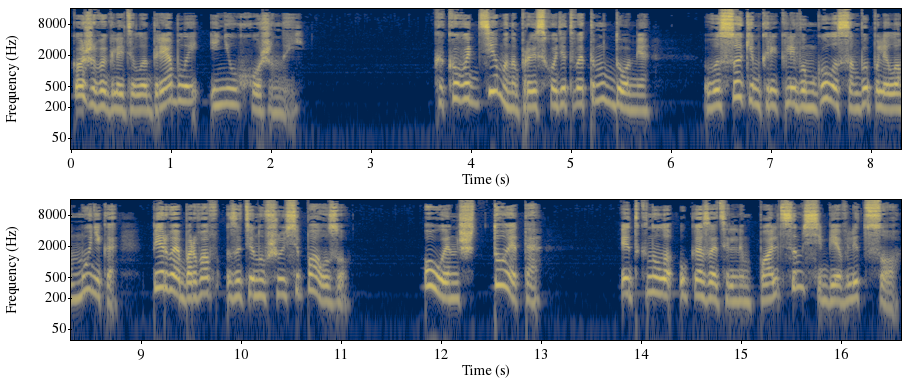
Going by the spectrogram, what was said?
Кожа выглядела дряблой и неухоженной. «Какого демона происходит в этом доме?» Высоким крикливым голосом выпалила Моника, первой оборвав затянувшуюся паузу. «Оуэн, что это?» и ткнула указательным пальцем себе в лицо.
